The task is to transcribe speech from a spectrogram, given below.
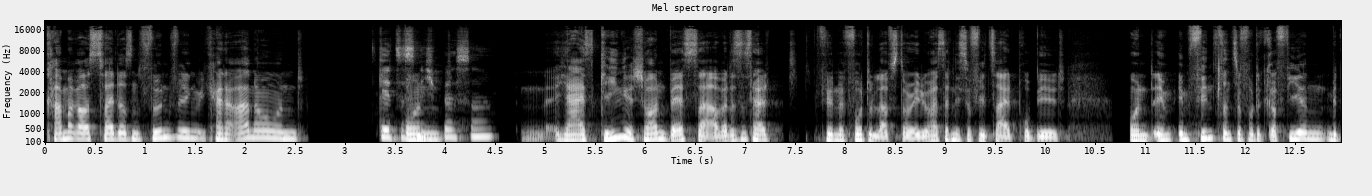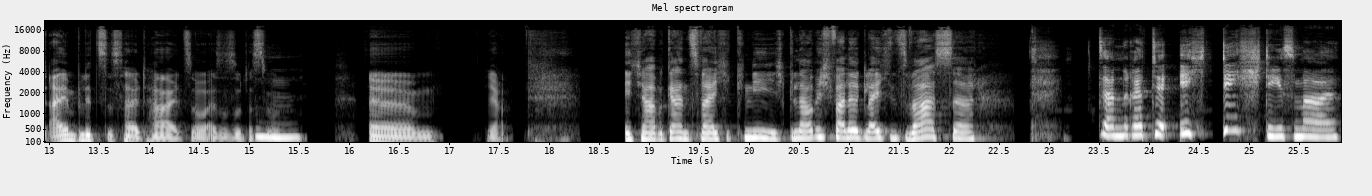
Kamera aus 2005, irgendwie, keine Ahnung. Und Geht es Und- nicht besser? ja, es ginge schon besser, aber das ist halt für eine Fotolove-Story. Du hast halt nicht so viel Zeit pro Bild. Und im, im Finstern zu fotografieren mit einem Blitz ist halt hart, so. Also so, dass du. Mhm. Ähm, ja. Ich habe ganz weiche Knie. Ich glaube, ich falle gleich ins Wasser. Dann rette ich dich diesmal.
